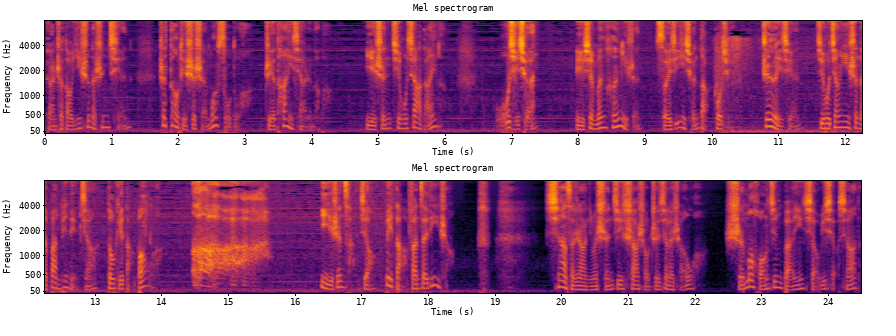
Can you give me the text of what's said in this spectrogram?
赶车到医生的身前，这到底是什么速度啊？这也太吓人了吧！医生几乎吓呆了。无极拳，李炫闷哼一声，随即一拳打过去，这一拳几乎将医生的半边脸颊都给打爆了。啊！一声惨叫，被打翻在地上。下次让你们神机杀手直接来找我，什么黄金白银、小鱼小虾的。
